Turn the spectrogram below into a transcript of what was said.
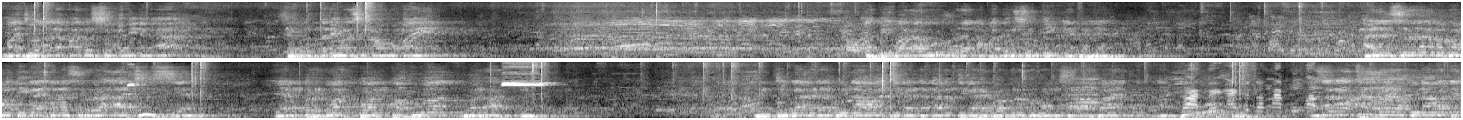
maju alamat atau dengan A sebelum menerima semua pemain pemain tiga adalah saudara Ajis ya yang memperkuat PON Papua Barat ya. dan juga ada Gunawan jika kanan jika ada reporter berumur salapan Gandeng aja sama aku asal lancar oleh Gunawan ya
